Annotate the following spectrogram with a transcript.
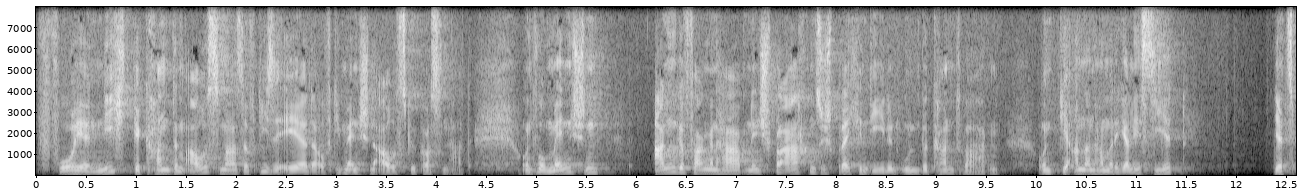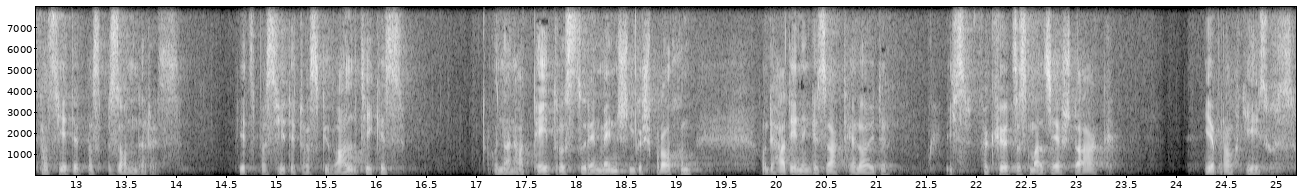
vorher nicht gekanntem Ausmaß auf diese Erde, auf die Menschen ausgegossen hat. Und wo Menschen angefangen haben, in Sprachen zu sprechen, die ihnen unbekannt waren. Und die anderen haben realisiert, jetzt passiert etwas Besonderes. Jetzt passiert etwas Gewaltiges. Und dann hat Petrus zu den Menschen gesprochen und er hat ihnen gesagt, hey Leute, ich verkürze es mal sehr stark, ihr braucht Jesus.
